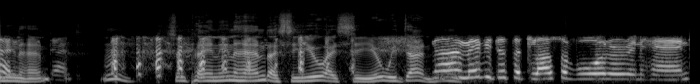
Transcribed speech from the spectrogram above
done. in hand. done. Mm, champagne in hand. I see you. I see you. We're done. No, Mm. maybe just a glass of water in hand.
